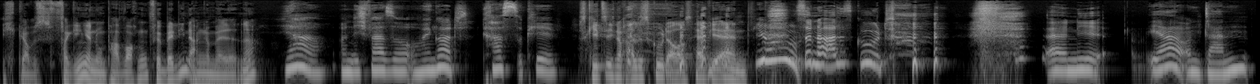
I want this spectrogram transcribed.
ich glaube, es verging ja nur ein paar Wochen, für Berlin angemeldet, ne? Ja, und ich war so, oh mein Gott, krass, okay. Es geht sich noch alles gut aus. Happy End. Juhu. Ist doch noch alles gut. äh, nee, ja, und dann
